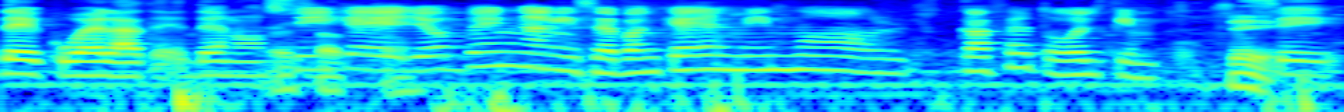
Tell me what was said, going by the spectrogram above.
de cuélate, de nosotros. Sí, que ellos vengan y sepan que es el mismo café todo el tiempo. Sí. Sí.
